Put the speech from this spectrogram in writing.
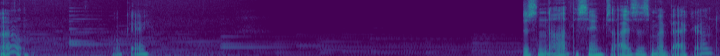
Oh. Okay. Is not the same size as my background?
